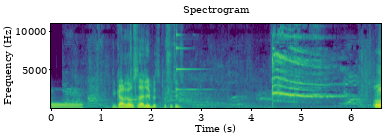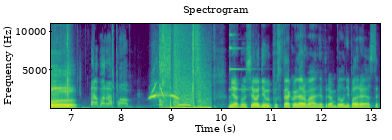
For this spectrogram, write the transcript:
О. И Гордон всегда любит пошутить. О! Пам. Нет, ну сегодня выпуск такой нормальный, прям был, не понравился.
